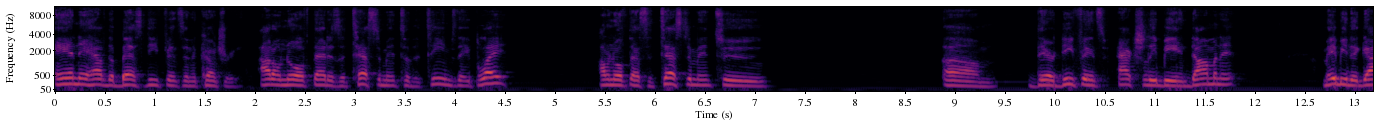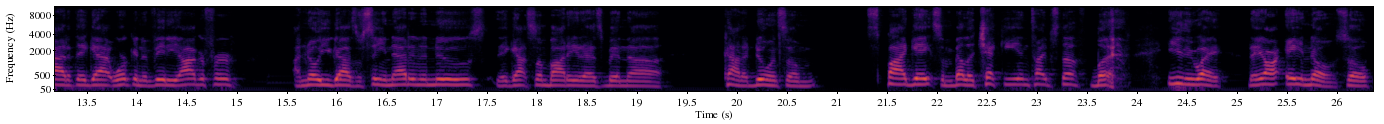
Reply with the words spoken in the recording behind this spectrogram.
and they have the best defense in the country. I don't know if that is a testament to the teams they play. I don't know if that's a testament to um, their defense actually being dominant. Maybe the guy that they got working the videographer. I know you guys have seen that in the news. They got somebody that's been uh, kind of doing some Spygate, some Belichickian type stuff. But either way, they are a no. So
